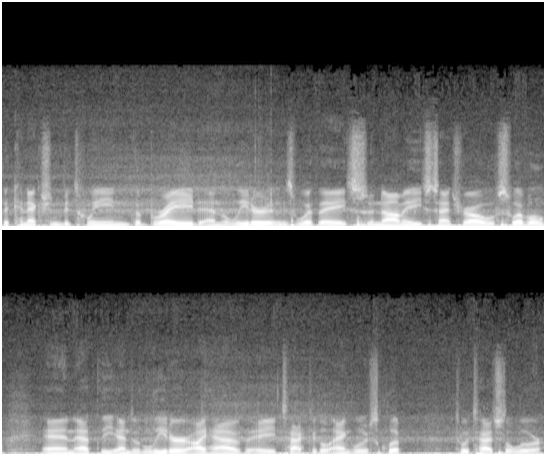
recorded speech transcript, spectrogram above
The connection between the braid and the leader is with a Tsunami Centro swivel and at the end of the leader I have a tactical angler's clip to attach the lure.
